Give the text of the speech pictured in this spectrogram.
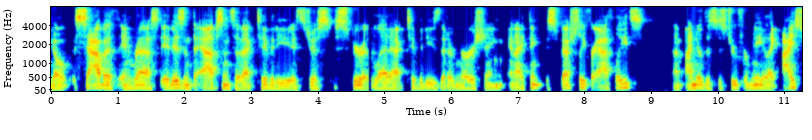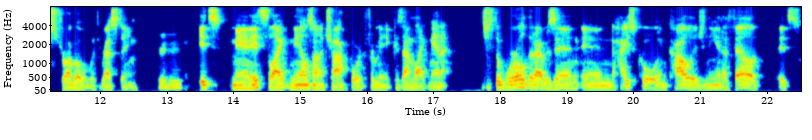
know, Sabbath and rest, it isn't the absence of activity, it's just spirit led activities that are nourishing. And I think, especially for athletes, um, i know this is true for me like i struggle with resting. Mm-hmm. it's man it's like nails on a chalkboard for me because i'm like man I, just the world that i was in in high school and college and the nfl it's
